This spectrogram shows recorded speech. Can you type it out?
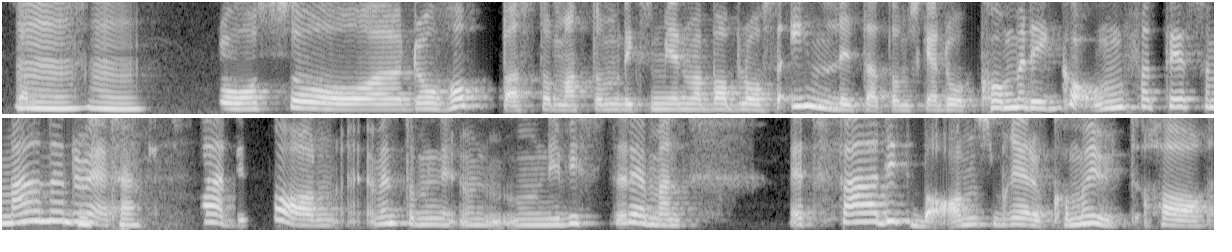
Så att, då, så, då hoppas de att de liksom, genom att bara blåsa in lite att de ska då, kommer det igång? För att det som är när du Just är ett färdigt barn, jag vet inte om ni, om, ni visste det, men ett färdigt barn som att komma ut har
